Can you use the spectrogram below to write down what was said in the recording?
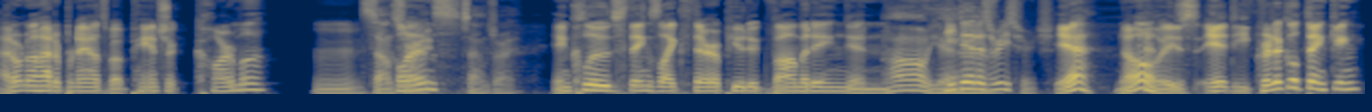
I don't know how to pronounce but panchakarma Mm. Sounds Cleanse? right. Sounds right. includes things like therapeutic vomiting and Oh yeah. He did his research. yeah, no, Okay. he's it, he critical thinking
